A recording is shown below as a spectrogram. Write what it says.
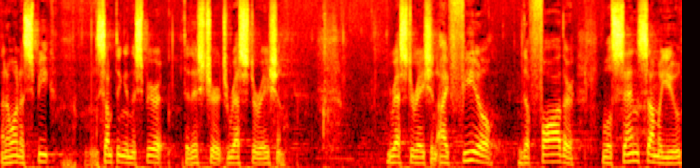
And I want to speak something in the Spirit to this church restoration. Restoration. I feel the Father will send some of you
